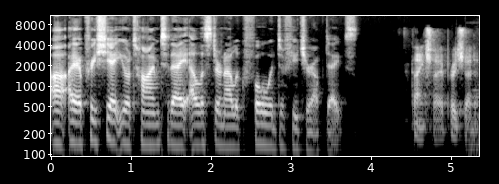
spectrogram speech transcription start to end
Uh, I appreciate your time today, Allister, and I look forward to future updates. Thanks, Shae. I appreciate it.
